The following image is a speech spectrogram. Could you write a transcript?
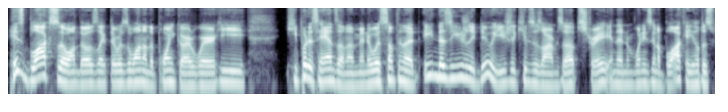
his blocks though on those, like there was the one on the point guard where he he put his hands on him, and it was something that Ayton doesn't usually do. He usually keeps his arms up straight, and then when he's going to block it, he'll just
